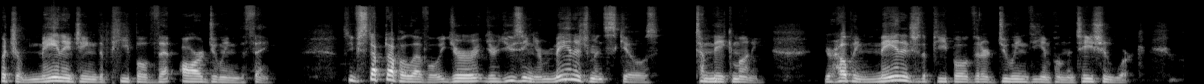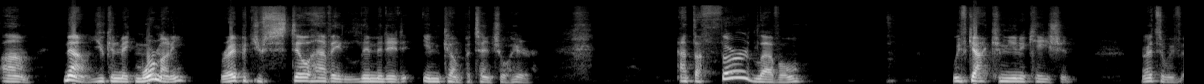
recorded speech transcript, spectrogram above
but you're managing the people that are doing the thing. So you've stepped up a level. You're you're using your management skills to make money. You're helping manage the people that are doing the implementation work. Um, now you can make more money, right? But you still have a limited income potential here. At the third level, we've got communication, right? So we've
